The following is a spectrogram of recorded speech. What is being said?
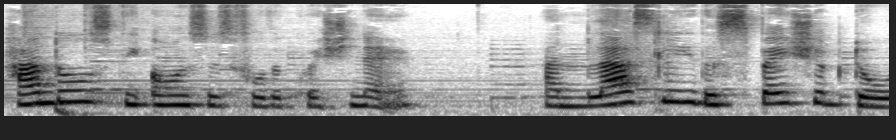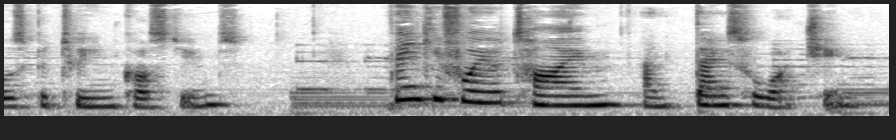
handles the answers for the questionnaire, and lastly the spaceship doors between costumes. Thank you for your time and thanks for watching.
